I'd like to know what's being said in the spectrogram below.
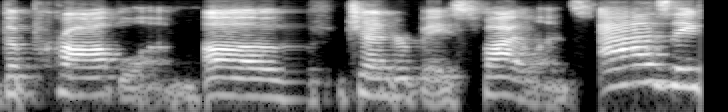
the problem of gender based violence as a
